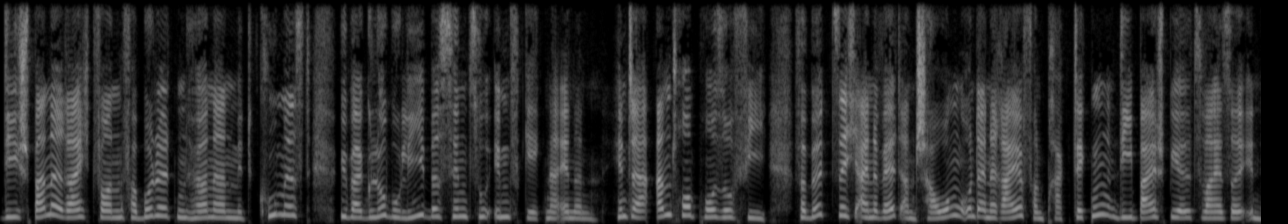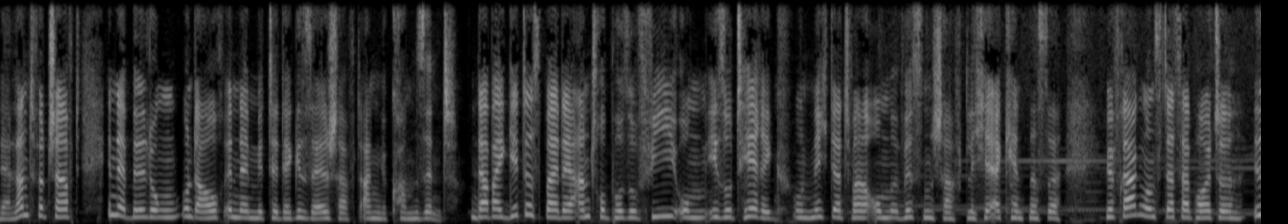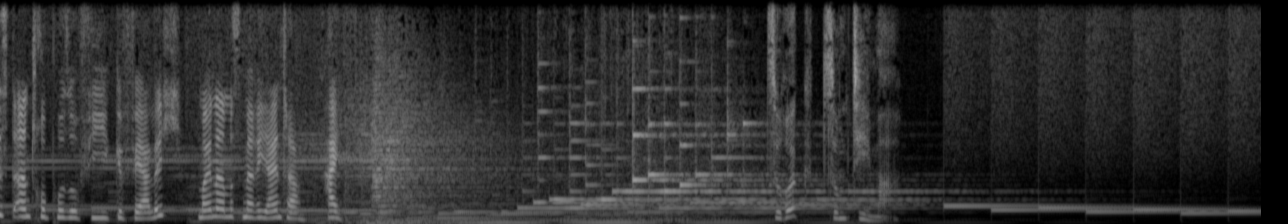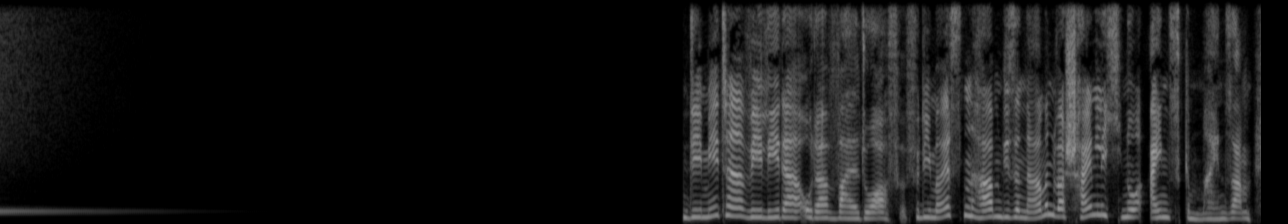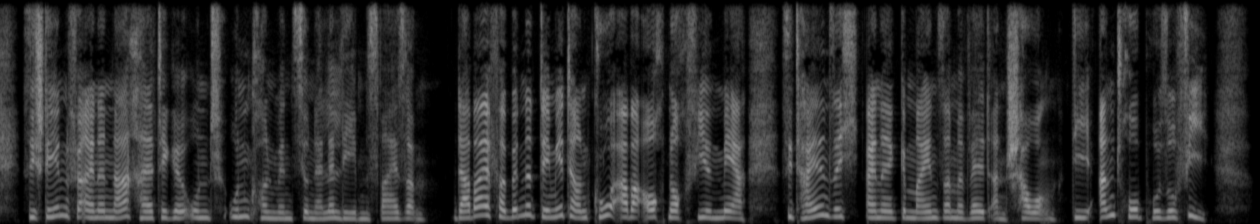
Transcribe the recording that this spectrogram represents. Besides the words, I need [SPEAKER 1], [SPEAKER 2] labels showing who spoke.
[SPEAKER 1] Die Spanne reicht von verbuddelten Hörnern mit Kuhmist über Globuli bis hin zu ImpfgegnerInnen. Hinter Anthroposophie verbirgt sich eine Weltanschauung und eine Reihe von Praktiken, die beispielsweise in der Landwirtschaft, in der Bildung und auch in der Mitte der Gesellschaft angekommen sind. Dabei geht es bei der Anthroposophie um Esoterik und nicht etwa um wissenschaftliche Erkenntnisse. Wir fragen uns deshalb heute, ist Anthroposophie gefährlich? Mein Name ist Marianta. Hi.
[SPEAKER 2] Zurück zum Thema.
[SPEAKER 1] Demeter, Veleda oder Waldorf. Für die meisten haben diese Namen wahrscheinlich nur eins gemeinsam. Sie stehen für eine nachhaltige und unkonventionelle Lebensweise. Dabei verbindet Demeter und Co. aber auch noch viel mehr. Sie teilen sich eine gemeinsame Weltanschauung, die Anthroposophie.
